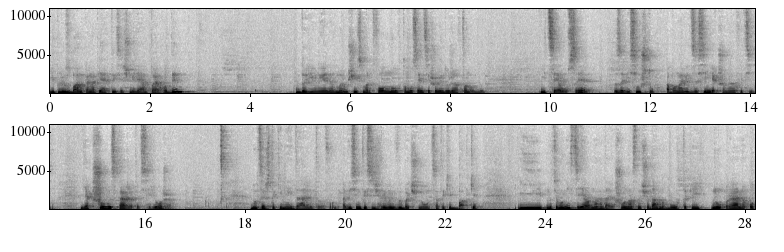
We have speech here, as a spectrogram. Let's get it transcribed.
І плюс банка на 5000 мАч дорівнює невмирущий смартфон, ну в тому сенсі, що він дуже автономний. І це усе за 8 штук, або навіть за 7, якщо не офіційно. Якщо ви скажете, Сережа, ну це ж таки не ідеальний телефон, а 8 тисяч гривень, вибач, ну це такі бабки. І на цьому місці я вам нагадаю, що у нас нещодавно був такий, ну реально от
